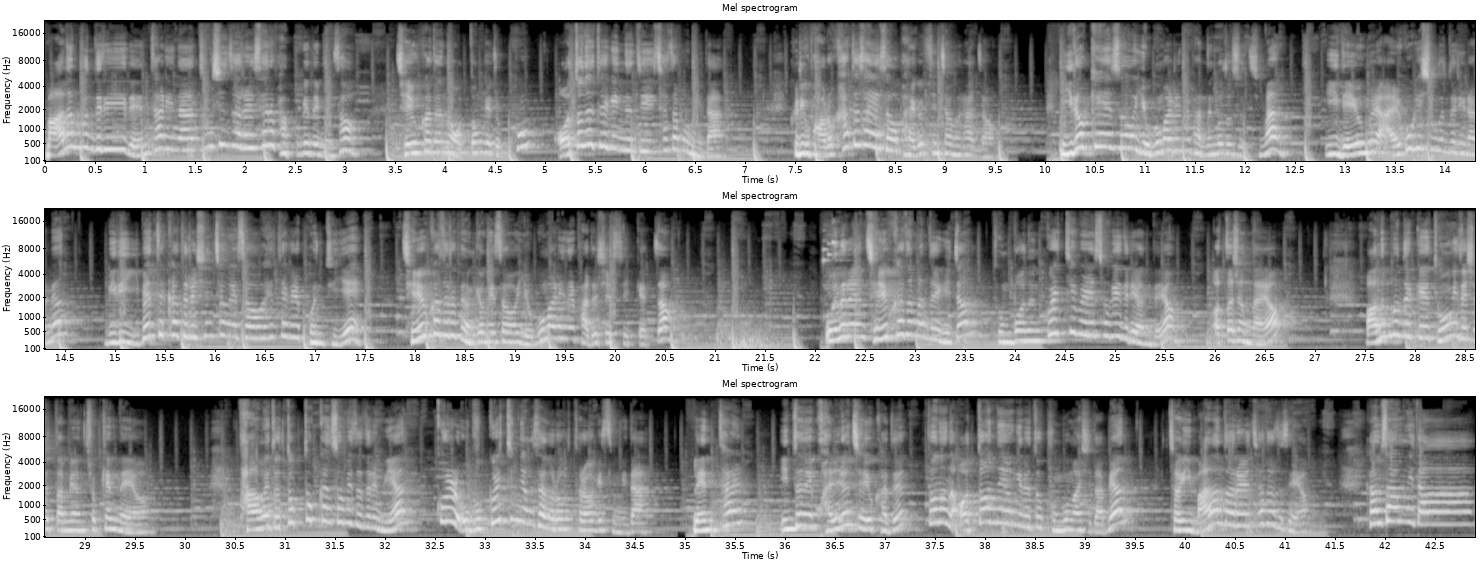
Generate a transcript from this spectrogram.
많은 분들이 렌탈이나 통신사를 새로 바꾸게 되면서 제휴카드는 어떤 게 좋고 어떤 혜택이 있는지 찾아봅니다. 그리고 바로 카드사에서 발급 신청을 하죠. 이렇게 해서 요금 할인을 받는 것도 좋지만 이 내용을 알고 계신 분들이라면 미리 이벤트 카드를 신청해서 혜택을 본 뒤에 제휴카드로 변경해서 요금 할인을 받으실 수 있겠죠? 오늘은 제휴카드 만들기 전 돈 버는 꿀팁을 소개해드렸는데요. 어떠셨나요? 많은 분들께 도움이 되셨다면 좋겠네요. 다음에도 똑똑한 소비자들을 위한 꿀 오브 꿀팁 영상으로 돌아오겠습니다. 렌탈, 인터넷 관련 제휴카드 또는 어떤 내용이라도 궁금하시다면 저희 만원더를 찾아주세요. 감사합니다.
